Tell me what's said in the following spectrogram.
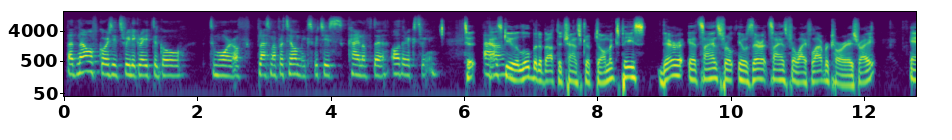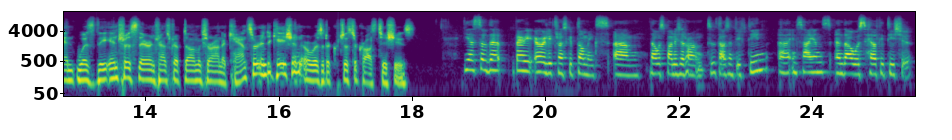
But now, of course, it's really great to go to more of plasma proteomics, which is kind of the other extreme. To um, ask you a little bit about the transcriptomics piece, there at Science for it was there at Science for Life Laboratories, right? And was the interest there in transcriptomics around a cancer indication, or was it just across tissues? Yeah, so the very early transcriptomics um, that was published around 2015 uh, in Science, and that was healthy tissue.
